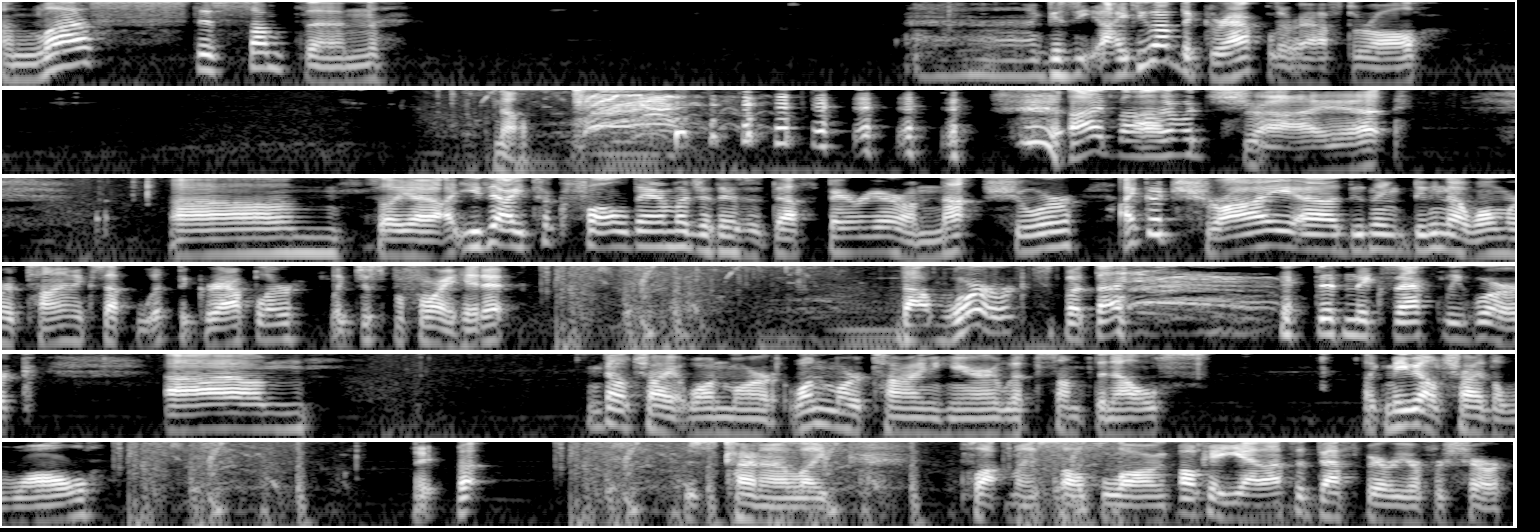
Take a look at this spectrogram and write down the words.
Unless there's something because uh, I do have the grappler after all. No. I thought I would try it. Um, so yeah, either I took fall damage or there's a death barrier, I'm not sure. I could try uh, doing, doing that one more time, except with the grappler, like just before I hit it. That worked, but that it didn't exactly work. Um, I think I'll try it one more one more time here with something else. Like maybe I'll try the wall. just kind of like flop myself along. Okay, yeah, that's a death barrier for sure.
